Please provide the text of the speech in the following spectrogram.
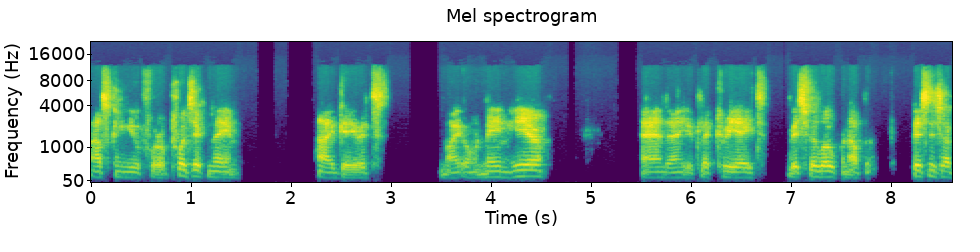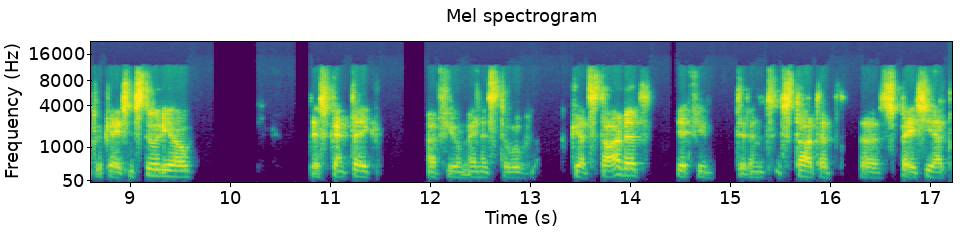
asking you for a project name. I gave it my own name here. And then you click create, which will open up Business Application Studio. This can take a few minutes to get started if you didn't start at uh, space yet.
